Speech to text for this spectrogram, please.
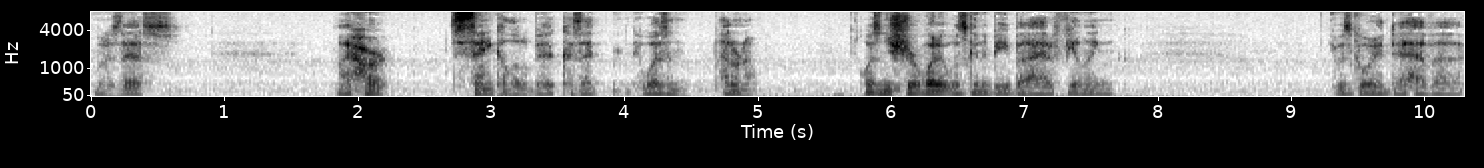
What is this? My heart sank a little bit because I it wasn't I don't know. Wasn't sure what it was going to be, but I had a feeling it was going to have a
